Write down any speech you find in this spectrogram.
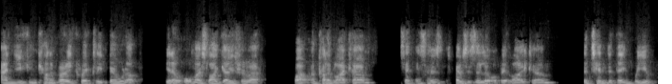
and you can kind of very quickly build up, you know, almost like go through a, well, a kind of like, um, I suppose it's a little bit like um, the Tinder thing where you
